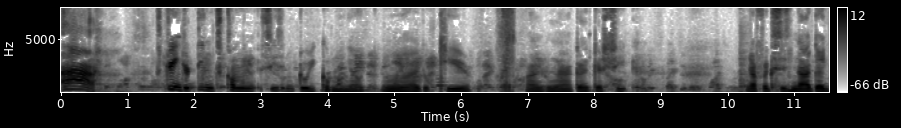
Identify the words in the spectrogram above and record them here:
Ah! Stranger Things coming, season 3 coming out. Mm, I don't care. I'm not gonna get see. Netflix is not gonna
